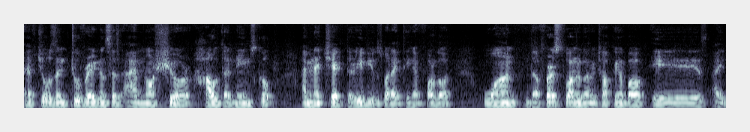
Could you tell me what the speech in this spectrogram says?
have chosen two fragrances. I'm not sure how the names go. I mean i checked the reviews but i think i forgot. One the first one we're going to be talking about is i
